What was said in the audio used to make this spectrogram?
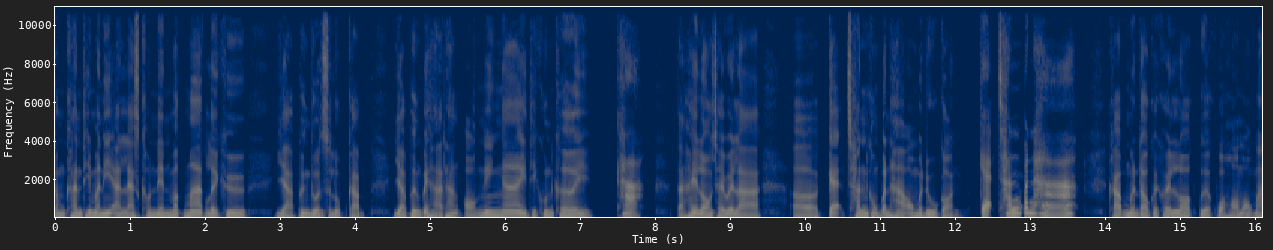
สำคัญที่ Money Atlas เขาเน้นมาก ๆ เลยคือ อย่าเพิ่งด่วนสรุปครับ อย่าเพิ่งไปหาทางออกง่ายๆ ที่คุ้นเคย ค่ะ แต่ให้ลองใช้เวลาเอ่อแกะชั้นของปัญหาออกมาดูก่อน แกะชั้นปัญหา ครับ เหมือนเราค่อยๆ ลอกเปลือกหัวหอมออกมา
